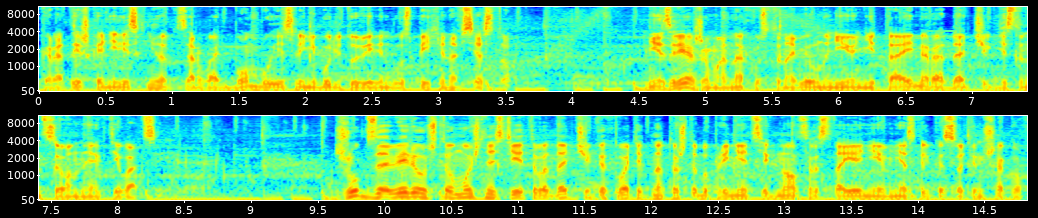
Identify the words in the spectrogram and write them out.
Коротышка не рискнет взорвать бомбу, если не будет уверен в успехе на все сто. Не зря же монах установил на нее не таймер, а датчик дистанционной активации. Жук заверил, что мощности этого датчика хватит на то, чтобы принять сигнал с расстояния в несколько сотен шагов.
